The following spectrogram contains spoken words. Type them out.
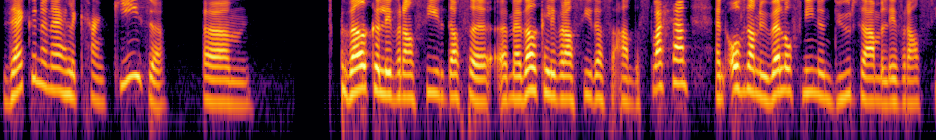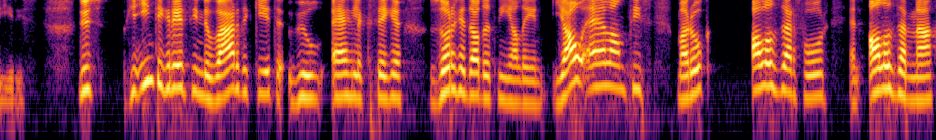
Zij kunnen eigenlijk gaan kiezen. Um, welke leverancier dat ze, eh, met welke leverancier dat ze aan de slag gaan en of dat nu wel of niet een duurzame leverancier is. Dus geïntegreerd in de waardeketen wil eigenlijk zeggen zorgen dat het niet alleen jouw eiland is, maar ook alles daarvoor en alles daarna,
